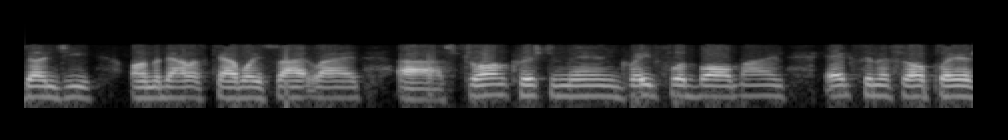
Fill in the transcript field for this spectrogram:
Dungy on the Dallas Cowboys sideline. Uh, strong Christian man, great football mind, ex-NFL player,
